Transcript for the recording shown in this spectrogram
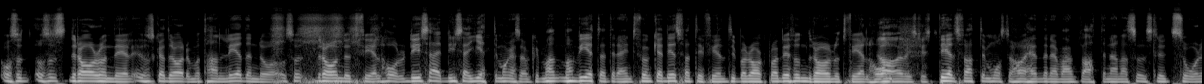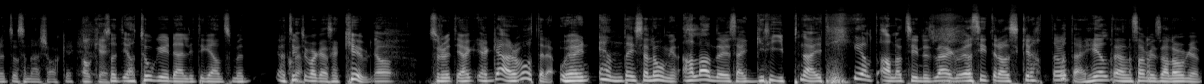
Och så, och så drar hon det, hon ska dra det mot handleden då, och så drar hon det åt fel håll. Och det är så här, det är så här jättemånga saker. Man, man vet att det där inte funkar. Dels för att det är fel typ av rakblad, dels för att hon drar den åt fel håll. Ja, visst, visst. Dels för att du måste ha händerna i varmt vatten annars så slut såret och sådana saker. Okej. Så jag tog ju det där lite grann som ett, jag tyckte det var ganska kul. Så du vet, jag, jag garvade åt det där. Och jag är den enda i salongen. Alla andra är så här gripna i ett helt annat sinnesläge. Och jag sitter där och skrattar åt det här, helt ensam i salongen.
